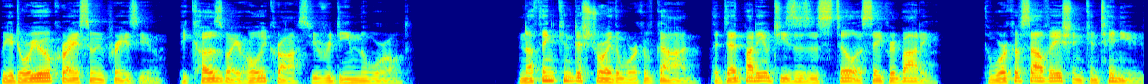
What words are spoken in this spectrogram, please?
We adore you, O Christ, and we praise you, because by your holy cross you have redeemed the world. Nothing can destroy the work of God. The dead body of Jesus is still a sacred body. The work of salvation continues.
